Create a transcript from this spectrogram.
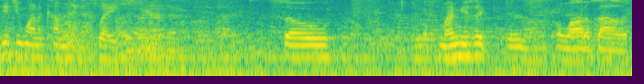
did you want to come and play here? So, my music is a lot about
